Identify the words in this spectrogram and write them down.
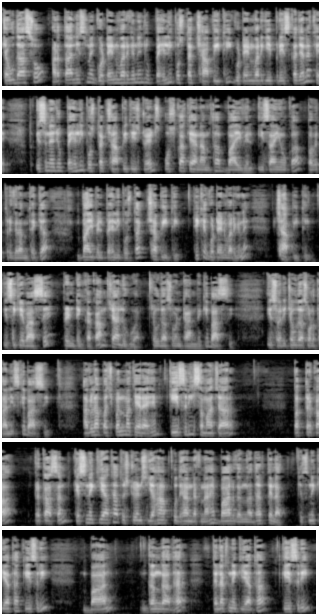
1448 में गुटेनवर्ग ने जो पहली पुस्तक छापी थी गुटेनवर्ग ये प्रेस का जनक है तो इसने जो पहली पुस्तक छापी थी स्टूडेंट्स उसका क्या नाम था? बाइबिल। ईसाइयों का पवित्र ग्रंथ है क्या? बाइबिल पहली पुस्तक छपी थी, ठीक है? गुटेनवर्ग ने छापी थी। इसी के बाद से प्रिंटिंग का काम चालू हुआ, चौदह के बाद से। सॉरी चौदह सौ अड़तालीस के बाद से। अगला पचपन में कह रहे हैं, केसरी समाचार पत्र का प्रकाशन किसने किया था? तो स्टूडेंट्स यहाँ आपको ध्यान रखना है, बाल गंगाधर तिलक। किसने किया था? केसरी, बाल गंगाधर तिलक ने किया था। केसरी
